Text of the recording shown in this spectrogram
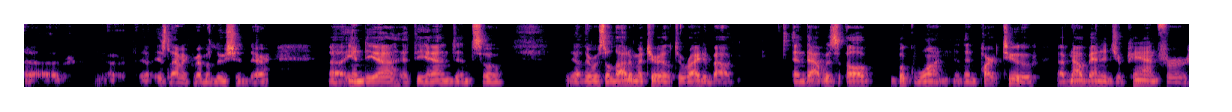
uh, you know, uh, Islamic Revolution there, uh, India at the end. And so you know, there was a lot of material to write about and that was all book one. And then part two, I've now been in Japan for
